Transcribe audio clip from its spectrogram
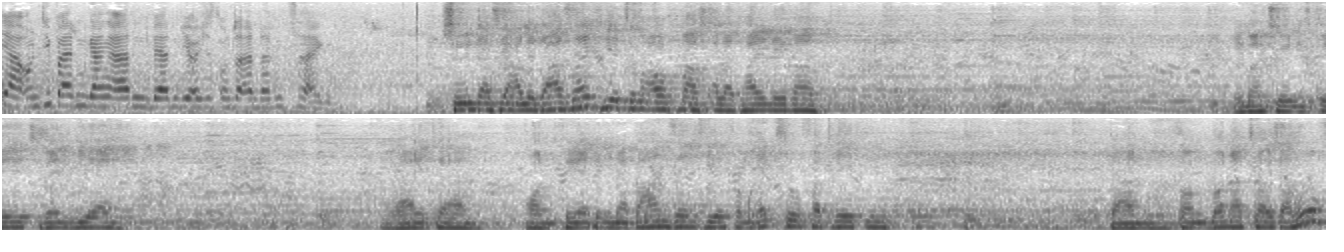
Ja, und die beiden Gangarten werden wir euch jetzt unter anderem zeigen. Schön, dass ihr alle da seid, hier zum Aufmarsch aller Teilnehmer. Immer ein schönes Bild, wenn hier Reiter und Pferde in der Bahn sind, hier vom Rexhof vertreten, dann vom Bonnerzeuger Hof.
